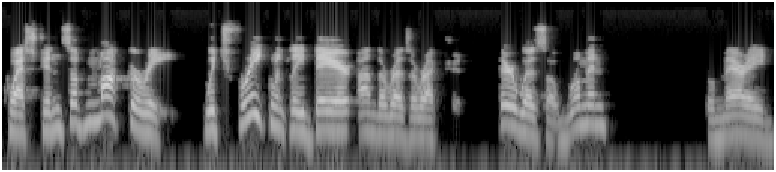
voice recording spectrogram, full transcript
Questions of mockery, which frequently bear on the resurrection. There was a woman who married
